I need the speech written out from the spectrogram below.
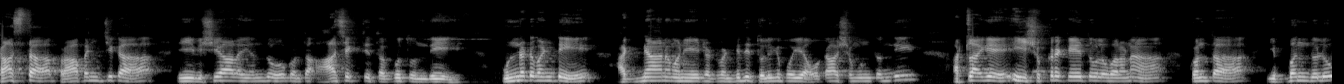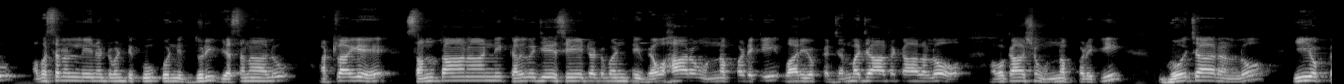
కాస్త ప్రాపంచిక ఈ విషయాల ఎందు కొంత ఆసక్తి తగ్గుతుంది. ఉన్నటువంటి అజ్ఞానం అనేటటువంటిది తొలగిపోయే అవకాశం ఉంటుంది. అట్లాగే ఈ శుక్రకేతువుల వలన కొంత ఇబ్బందులు అవసరం లేనటువంటి కొన్ని దురి వ్యసనాలు అట్లాగే సంతానాన్ని కలుగజేసేటటువంటి వ్యవహారం ఉన్నప్పటికీ వారి యొక్క జన్మజాతకాలలో అవకాశం ఉన్నప్పటికీ గోచారంలో ఈ యొక్క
